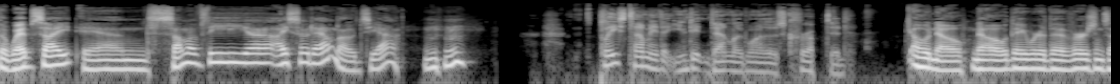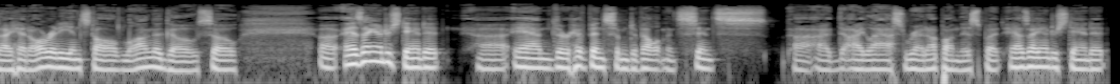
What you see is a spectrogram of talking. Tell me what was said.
The website and some of the uh, ISO downloads. Yeah. Mm-hmm. Please tell me that you didn't download one of those corrupted. Oh no, no, they were the versions I had already installed long ago. So, uh, as I understand it, uh, and there have been some developments since uh, I, I, last read up on this, but as I understand it,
